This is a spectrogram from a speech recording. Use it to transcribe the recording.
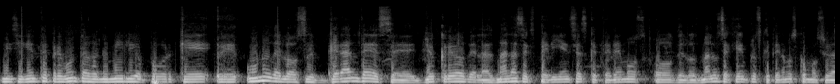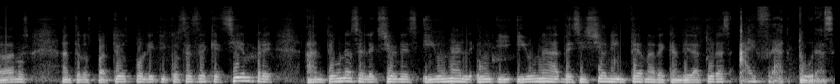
mi, siguiente pregunta, don Emilio, porque eh, uno de los grandes, eh, yo creo, de las malas experiencias que tenemos o de los malos ejemplos que tenemos como ciudadanos ante los partidos políticos es de que siempre ante unas elecciones y una, y, una decisión interna de candidaturas hay fracturas.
